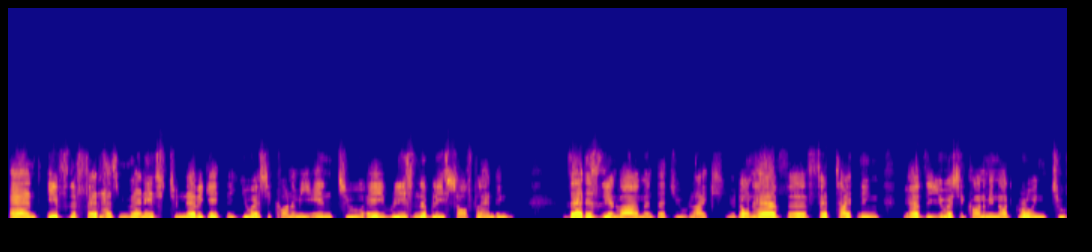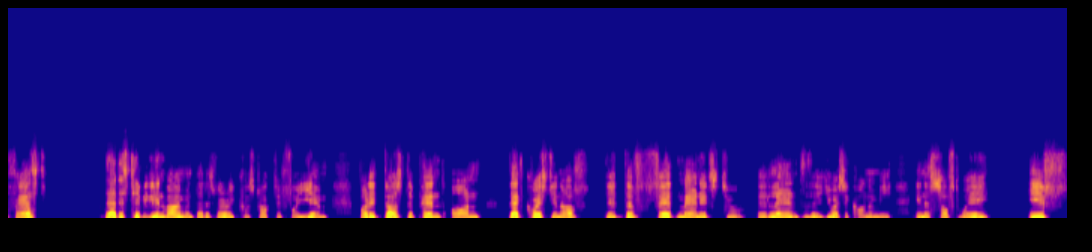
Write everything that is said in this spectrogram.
and if the Fed has managed to navigate the US economy into a reasonably soft landing, that is the environment that you like. You don't have uh, Fed tightening, you have the US economy not growing too fast that is typically environment that is very constructive for EM, but it does depend on that question of did the Fed manage to uh, land the US economy in a soft way? If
